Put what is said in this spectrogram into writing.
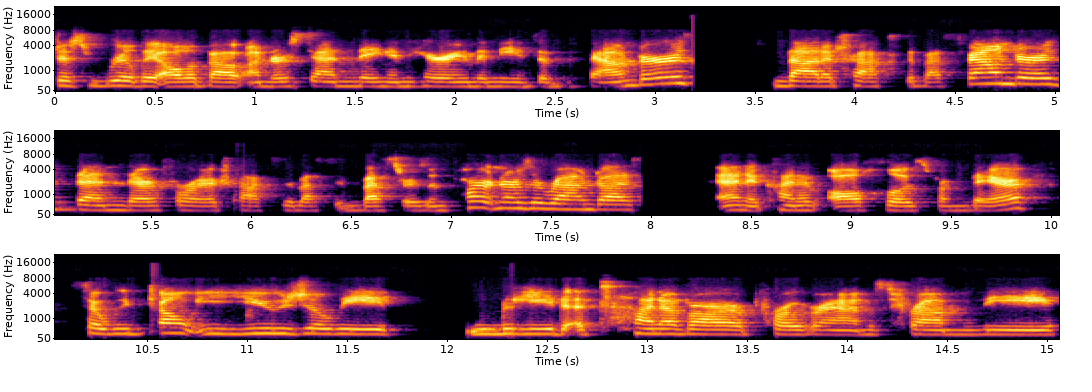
just really all about understanding and hearing the needs of the founders that attracts the best founders, then therefore it attracts the best investors and partners around us. And it kind of all flows from there. So we don't usually lead a ton of our programs from the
